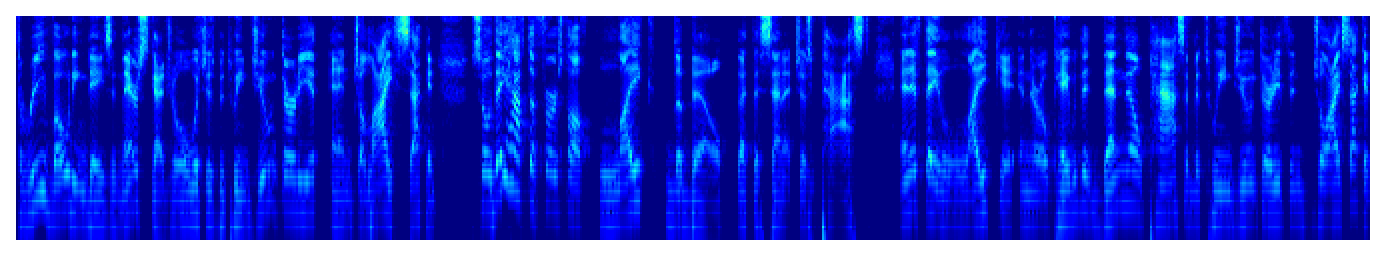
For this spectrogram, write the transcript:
three voting days in their schedule, which is between June 30th and July 2nd. So they have to first off like the bill that the Senate just passed. And if they like it and they're okay with it, then they'll pass it between June 30th and July 2nd.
